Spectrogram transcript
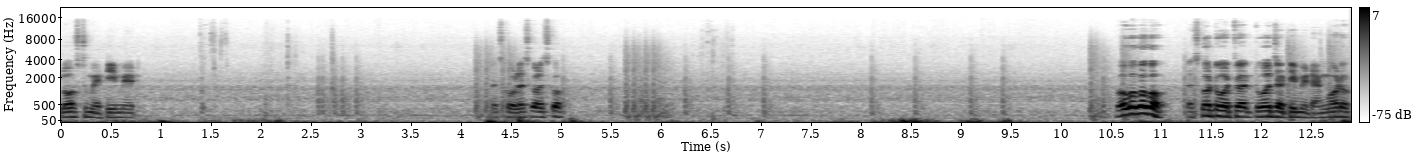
close to my teammate. Let's go, let's go, let's go. Go, go, go, go. Let's go towards, towards our teammate. I'm going to.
